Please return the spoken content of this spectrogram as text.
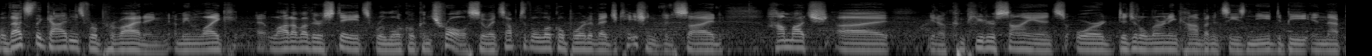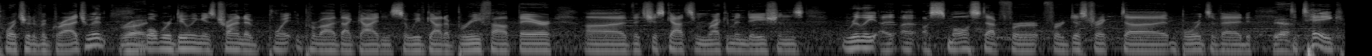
Well, that's the guidance we're providing. I mean, like a lot of other states, we're local control, so it's up to the local board of education to decide how much, uh, you know, computer science or digital learning competencies need to be in that portrait of a graduate. Right. What we're doing is trying to point, provide that guidance. So we've got a brief out there uh, that's just got some recommendations. Really, a, a, a small step for for district uh, boards of ed Yeah. to take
